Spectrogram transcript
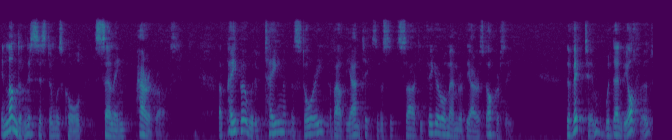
In London, this system was called selling paragraphs. A paper would obtain a story about the antics of a society figure or member of the aristocracy. The victim would then be offered,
